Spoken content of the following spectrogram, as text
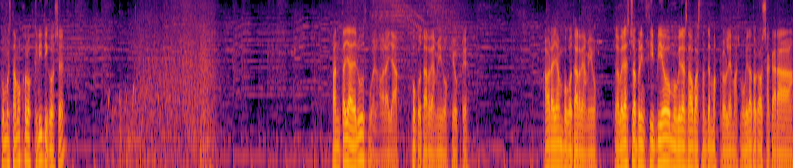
¿Cómo estamos con los críticos, eh? Pantalla de luz. Bueno, ahora ya poco tarde, amigo, yo creo. Ahora ya un poco tarde, amigo. Si lo hubieras hecho al principio, me hubieras dado bastante más problemas. Me hubiera tocado sacar a...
